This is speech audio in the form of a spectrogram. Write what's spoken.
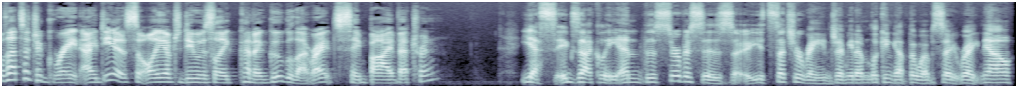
Well that's such a great idea. So all you have to do is like kind of Google that, right? Say buy veteran. Yes, exactly. And the services, uh, it's such a range. I mean, I'm looking at the website right now.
